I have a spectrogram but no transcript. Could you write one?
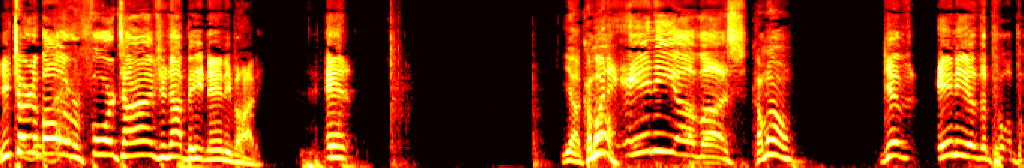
you turn the ball over four times, you're not beating anybody. And Yeah, come would on. any of us Come on. give any of the p- p-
